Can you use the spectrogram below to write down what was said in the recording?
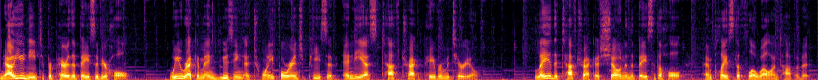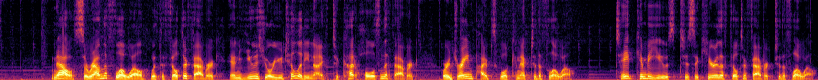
Now you need to prepare the base of your hole. we recommend using a 24-inch piece of NDS Tuff Track paver material. Lay the Tuff Track as shown in the base of the hole and place the Flo-Well on top of it. Now surround the Flo-Well with the filter fabric and use your utility knife to cut holes in the fabric where drain pipes will connect to the Flo-Well. Tape can be used to secure the filter fabric to the Flo-Well.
